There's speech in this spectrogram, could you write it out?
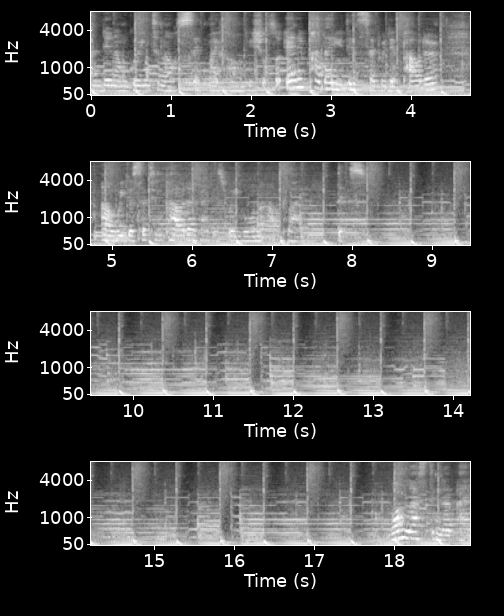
and then I'm going to now set my foundation. So any part that you didn't set with the powder uh, with the setting powder that is where you want to apply this. One last thing that I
